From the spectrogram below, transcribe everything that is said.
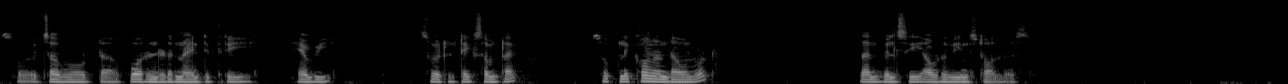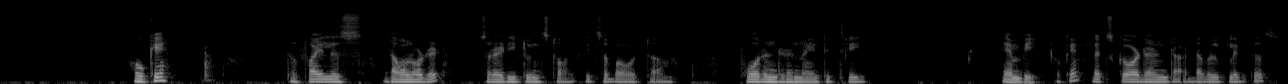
So it's about uh, 493 mb so it will take some time. So click on and download. Then we'll see how do we install this. Okay. The file is downloaded it's ready to install. It's about um, 493 MB okay? Let's go ahead and uh, double click this.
